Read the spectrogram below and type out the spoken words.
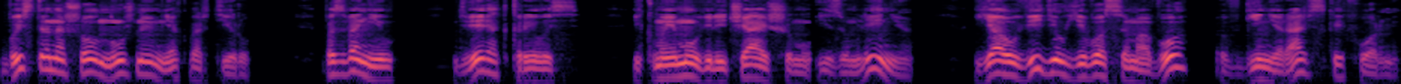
Быстро нашел нужную мне квартиру. Позвонил, дверь открылась, и к моему величайшему изумлению я увидел его самого в генеральской форме.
